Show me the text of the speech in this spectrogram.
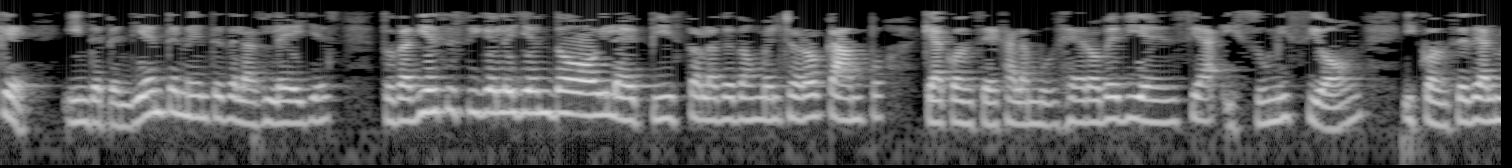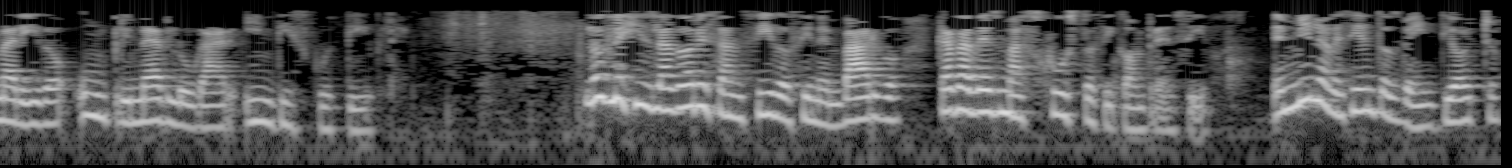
que, independientemente de las leyes, todavía se sigue leyendo hoy la epístola de don Melchor Ocampo que aconseja a la mujer obediencia y sumisión y concede al marido un primer lugar indiscutible. Los legisladores han sido, sin embargo, cada vez más justos y comprensivos. En 1928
